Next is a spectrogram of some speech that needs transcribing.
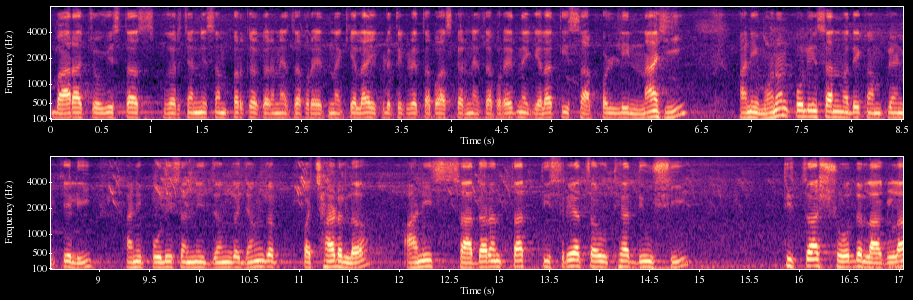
बारा चोवीस तास घरच्यांनी संपर्क करण्याचा प्रयत्न केला इकडे तिकडे तपास करण्याचा प्रयत्न केला. ती सापडली नाही आणि म्हणून पोलिसांमध्ये कंप्लेंट केली आणि पोलिसांनी जंग जंग पछाडलं. आणि साधारणतः तिसऱ्या चौथ्या दिवशी तिचा शोध लागला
